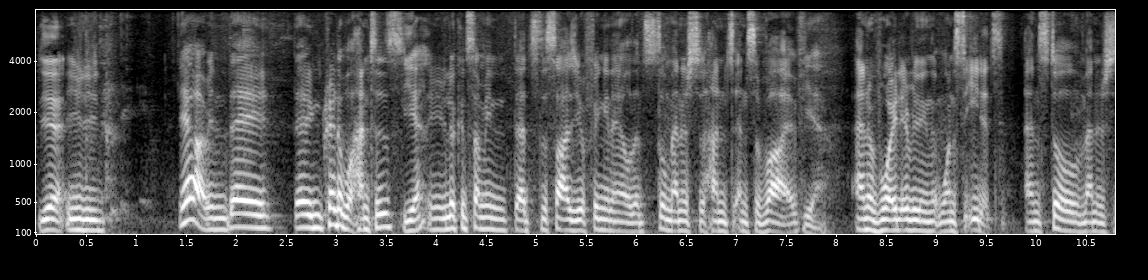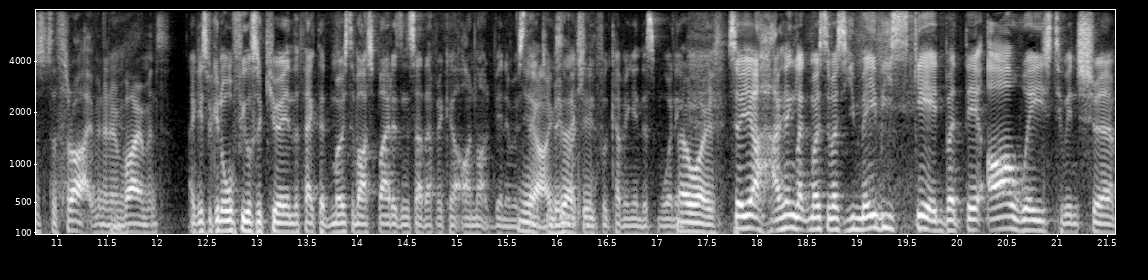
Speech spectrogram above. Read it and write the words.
Yeah. You, yeah, I mean they they're incredible hunters. Yeah. You look at something that's the size of your fingernail that still manages to hunt and survive. Yeah. And avoid everything that wants to eat it, and still manages to thrive in an yeah. environment. I guess we can all feel secure in the fact that most of our spiders in South Africa are not venomous. Yeah, Thank you exactly. very much for coming in this morning. No worries. So yeah, I think like most of us, you may be scared, but there are ways to ensure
